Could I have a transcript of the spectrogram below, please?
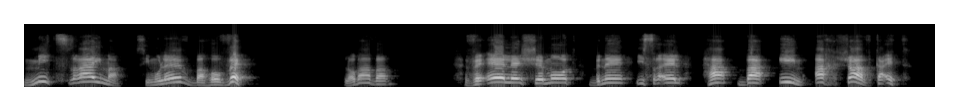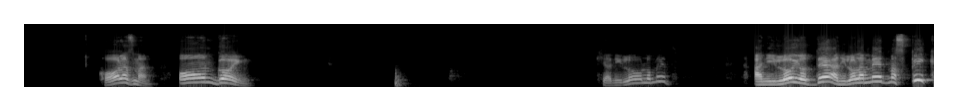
מצרימה, שימו לב, בהווה, לא בעבר. ואלה שמות בני ישראל הבאים, עכשיו, כעת. כל הזמן, ongoing. כי אני לא לומד. אני לא יודע, אני לא למד מספיק.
